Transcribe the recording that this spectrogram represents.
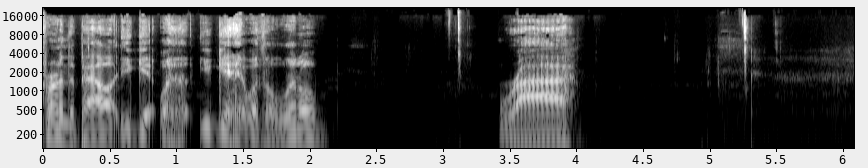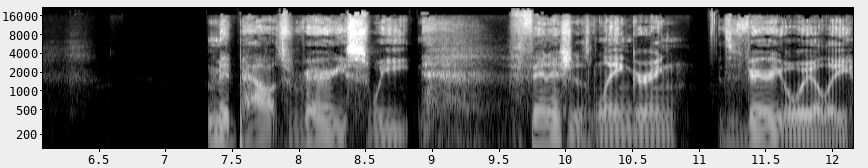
Front of the palate, you get with you get hit with a little rye. Mid palate's very sweet. Finish is lingering. It's very oily.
